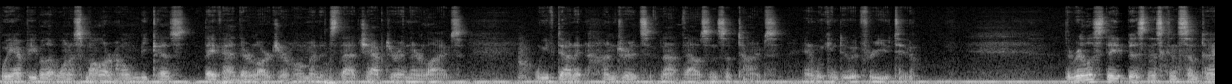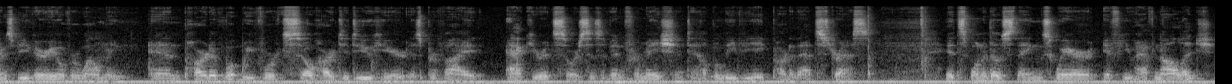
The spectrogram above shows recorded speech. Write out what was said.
We have people that want a smaller home because they've had their larger home and it's that chapter in their lives. We've done it hundreds, if not thousands of times, and we can do it for you too. The real estate business can sometimes be very overwhelming, and part of what we've worked so hard to do here is provide accurate sources of information to help alleviate part of that stress. It's one of those things where if you have knowledge,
